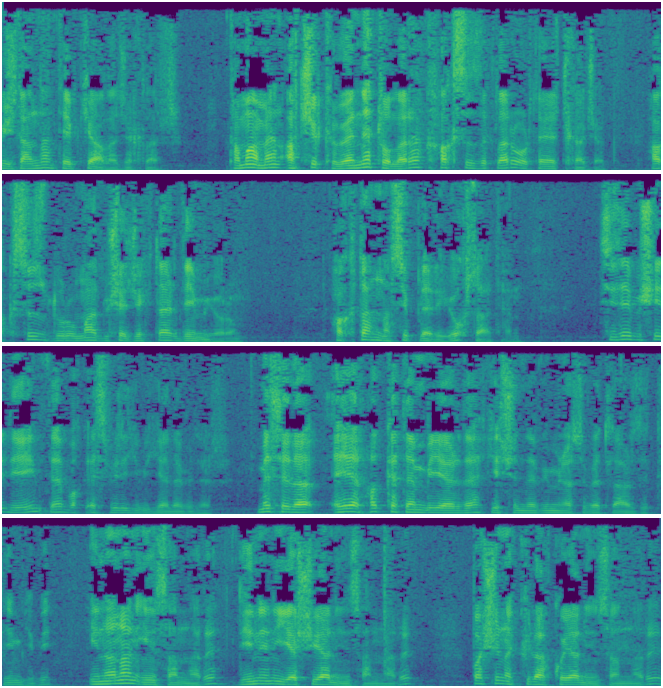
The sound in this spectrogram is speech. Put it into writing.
vicdandan tepki alacaklar. Tamamen açık ve net olarak haksızlıkları ortaya çıkacak. haksız duruma düşecekler demiyorum. Haktan nasipleri yok zaten. Size bir şey diyeyim de bak espri gibi gelebilir. Mesela eğer hakikaten bir yerde geçinde bir münasebetle arz ettiğim gibi inanan insanları, dinini yaşayan insanları, başına külah koyan insanları,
